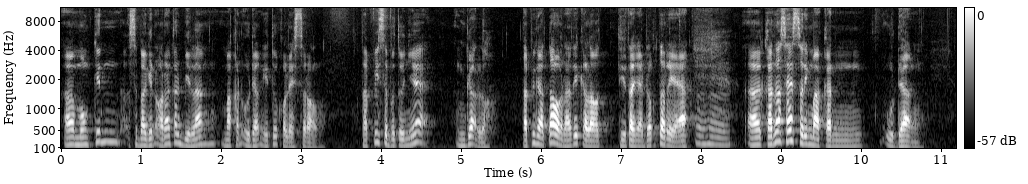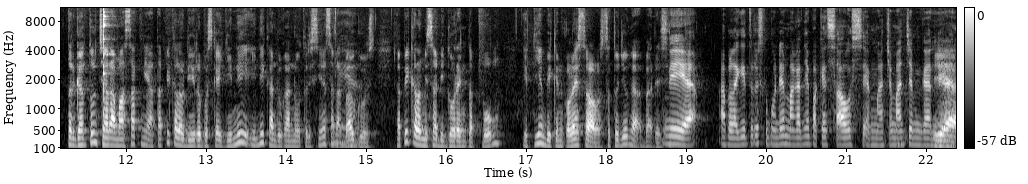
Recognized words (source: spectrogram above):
Eh, mungkin sebagian orang kan bilang makan udang itu kolesterol, tapi sebetulnya enggak loh. Tapi nggak tahu nanti kalau ditanya dokter ya. Eh, karena saya sering makan udang, tergantung cara masaknya. Tapi kalau direbus kayak gini, ini kandungan nutrisinya sangat Iya. bagus. Tapi kalau misal digoreng tepung, itu yang bikin kolesterol. Setuju nggak, Mbak Desi? Iya, apalagi terus kemudian makannya pakai saus yang macam-macam kan ya. Iya.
